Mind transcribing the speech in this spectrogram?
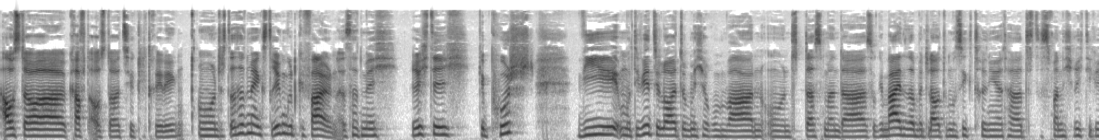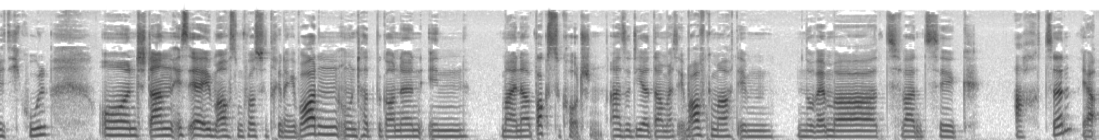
Ausdauer, Kraftausdauer-Zirkeltraining. Und das hat mir extrem gut gefallen. Es hat mich richtig gepusht, wie motiviert die Leute um mich herum waren und dass man da so gemeinsam mit lauter Musik trainiert hat. Das fand ich richtig, richtig cool. Und dann ist er eben auch zum CrossFit-Trainer geworden und hat begonnen, in meiner Box zu coachen. Also die hat damals eben aufgemacht, im November 2018, ja,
